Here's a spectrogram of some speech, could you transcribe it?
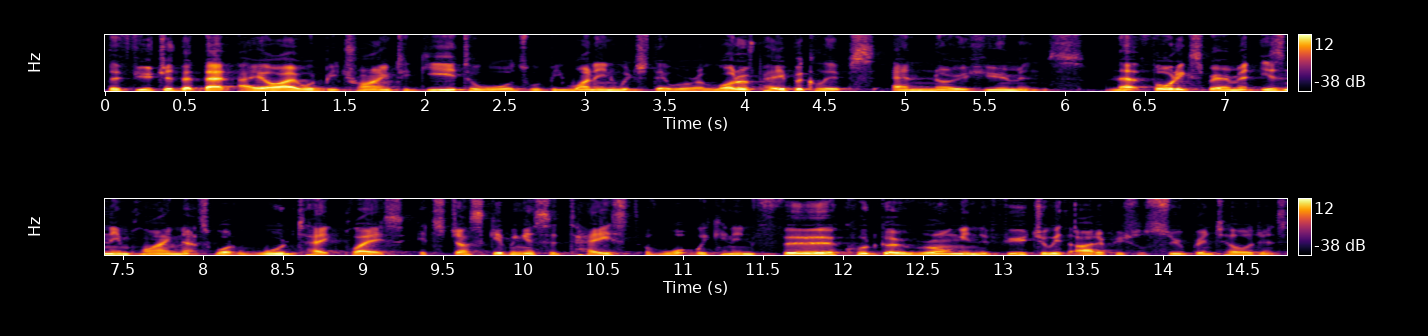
The future that that AI would be trying to gear towards would be one in which there were a lot of paperclips and no humans. And that thought experiment isn't implying that's what would take place. It's just giving us a taste of what we can infer could go wrong in the future with artificial superintelligence.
